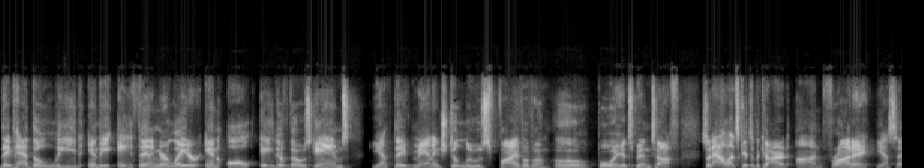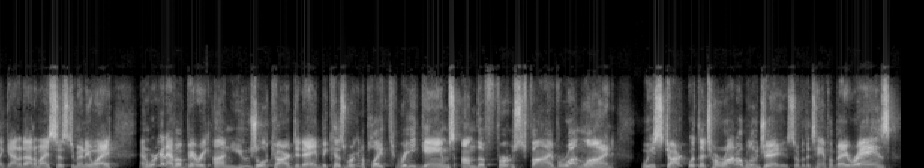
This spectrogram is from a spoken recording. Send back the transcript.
They've had the lead in the eighth inning or later in all eight of those games. Yet they've managed to lose five of them. Oh boy, it's been tough. So now let's get to the card on Friday. Yes, I got it out of my system anyway. And we're going to have a very unusual card today because we're going to play three games on the first five run line. We start with the Toronto Blue Jays over the Tampa Bay Rays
